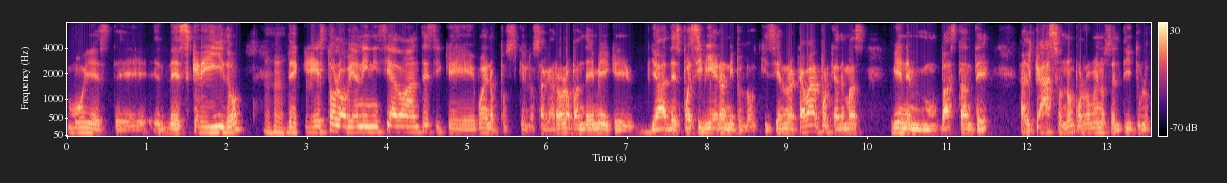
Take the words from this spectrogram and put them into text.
muy este, descreído uh -huh. de que esto lo habían iniciado antes y que, bueno, pues que los agarró la pandemia y que ya después sí vieron y pues lo quisieron acabar, porque además vienen bastante al caso, ¿no? Por lo menos el título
